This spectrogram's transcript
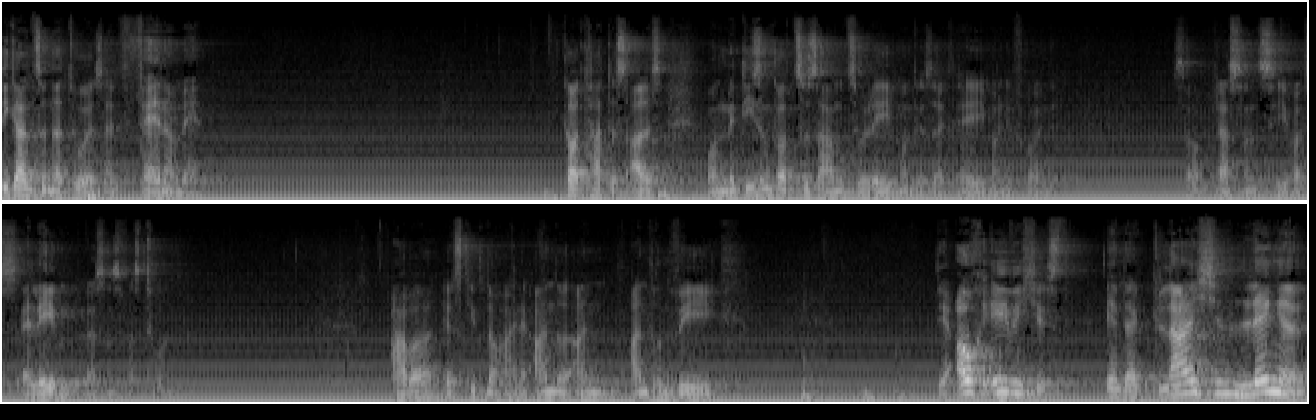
Die ganze Natur ist ein Phänomen. Gott hat das alles. Und mit diesem Gott zusammen zu leben und er sagt, hey meine Freunde, so, lass uns hier was erleben, lass uns was tun. Aber es gibt noch einen andere, anderen Weg, der auch ewig ist, in der gleichen Länge,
